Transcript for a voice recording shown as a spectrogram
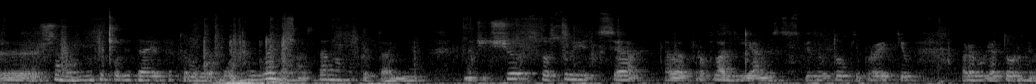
е, Шановні, доповідає Петрова Ольга з даного питання. Значить, що стосується е, про план діяльності з підготовки проєктів регуляторних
